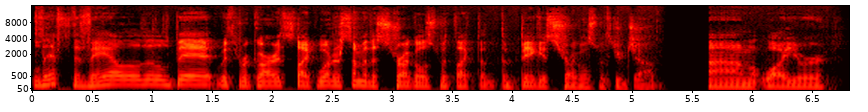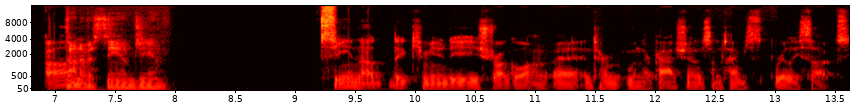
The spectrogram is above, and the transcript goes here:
lift the veil a little bit with regards to like what are some of the struggles with like the, the biggest struggles with your job um while you were kind of Um, a CMGM? seeing uh, the community struggle uh, in term when they're passionate sometimes really sucks.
